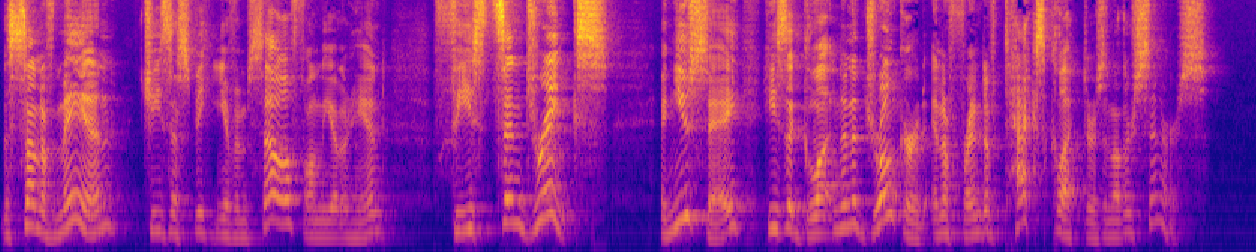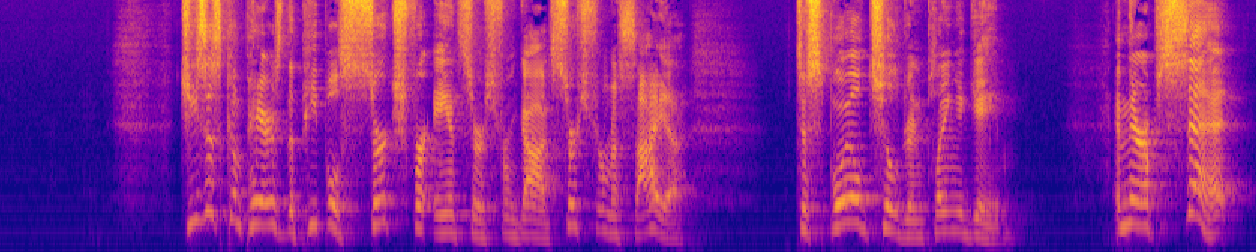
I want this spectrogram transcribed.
The Son of Man, Jesus speaking of himself, on the other hand, feasts and drinks and you say he's a glutton and a drunkard and a friend of tax collectors and other sinners. Jesus compares the people's search for answers from God, search for Messiah, to spoiled children playing a game. And they're upset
